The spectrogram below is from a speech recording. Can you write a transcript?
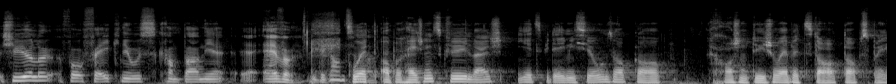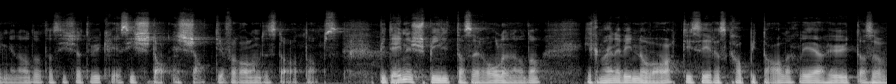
Schüler von Fake News Kampagnen äh, ever in der ganzen Gut, Welt. aber hast du nicht das Gefühl, weißt, jetzt bei der Emissionsabgabe kannst du natürlich schon eben Startups bringen, oder? Das ist ja wirklich, es ist, es schadet ja vor allem die Startups. Bei denen spielt das eine Rolle, oder? Ich meine, wenn Novartis ihr Kapital ein bisschen erhöht, also,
